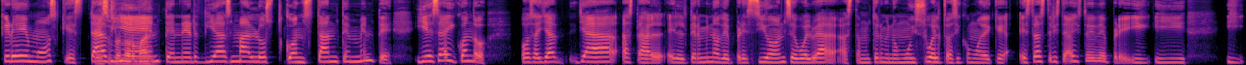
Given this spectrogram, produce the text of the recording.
creemos que está Eso bien tener días malos constantemente. Y es ahí cuando, o sea, ya, ya hasta el, término depresión se vuelve a- hasta un término muy suelto, así como de que estás triste, ay, estoy depre. Y, y, y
